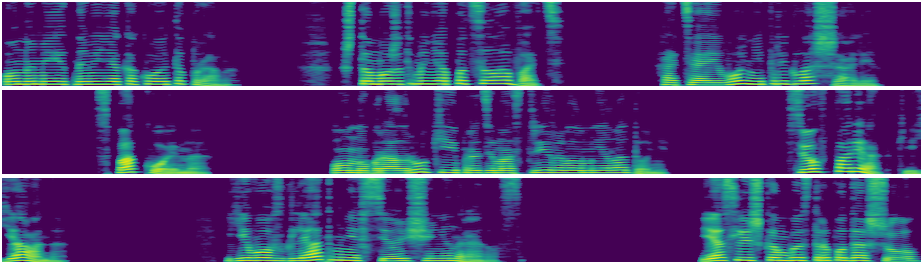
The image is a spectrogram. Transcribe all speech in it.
он имеет на меня какое-то право, что может меня поцеловать, хотя его не приглашали. «Спокойно». Он убрал руки и продемонстрировал мне ладони. Все в порядке, Яна». Его взгляд мне все еще не нравился. «Я слишком быстро подошел,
